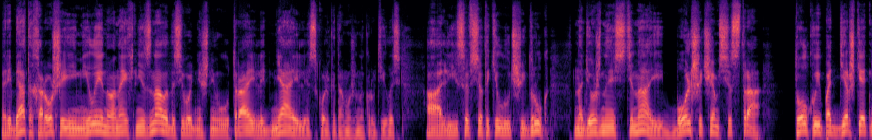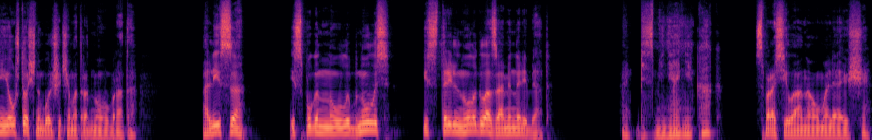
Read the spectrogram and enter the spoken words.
Ребята хорошие и милые, но она их не знала до сегодняшнего утра или дня, или сколько там уже накрутилось. А Алиса все-таки лучший друг, надежная стена и больше, чем сестра. Толку и поддержки от нее уж точно больше, чем от родного брата. Алиса испуганно улыбнулась, и стрельнула глазами на ребят. «А «Без меня никак?» — спросила она умоляюще.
